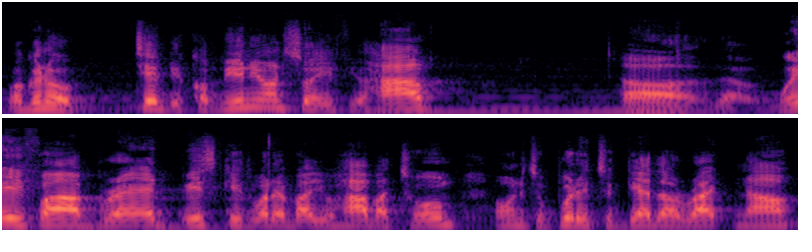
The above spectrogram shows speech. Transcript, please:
we're going to take the communion, so if you have uh, wafer, bread, biscuit, whatever you have at home. I want you to put it together right now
